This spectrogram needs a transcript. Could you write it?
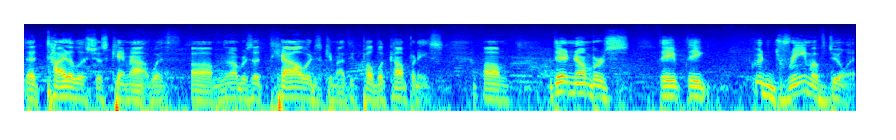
that Titleist just came out with, um, the numbers that Callaway just came out, the public companies, um, their numbers they they couldn't dream of doing,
